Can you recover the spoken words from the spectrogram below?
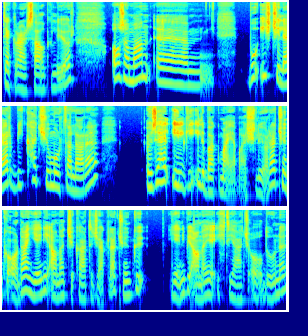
tekrar salgılıyor. O zaman e, bu işçiler birkaç yumurtalara özel ilgi ile bakmaya başlıyorlar. Çünkü oradan yeni ana çıkartacaklar. Çünkü yeni bir anaya ihtiyaç olduğunu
